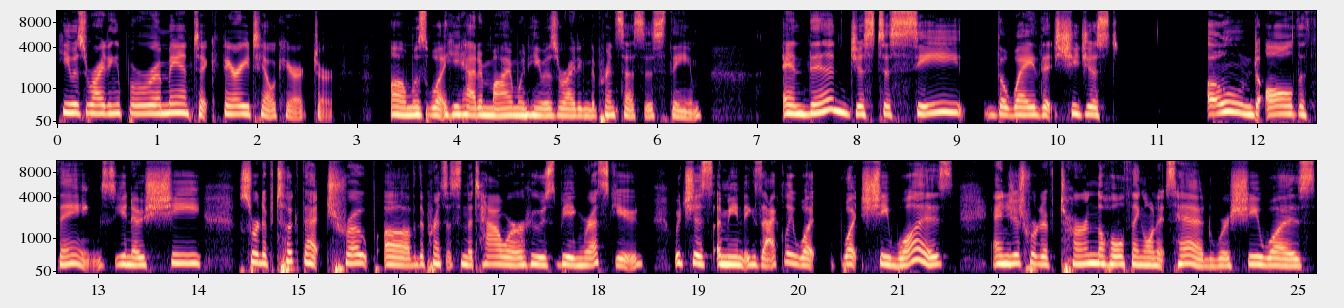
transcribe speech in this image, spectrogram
he was writing for a romantic fairy tale character, um, was what he had in mind when he was writing the princess's theme. And then just to see the way that she just owned all the things. You know, she sort of took that trope of the princess in the tower who's being rescued, which is I mean exactly what what she was and just sort of turned the whole thing on its head where she was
